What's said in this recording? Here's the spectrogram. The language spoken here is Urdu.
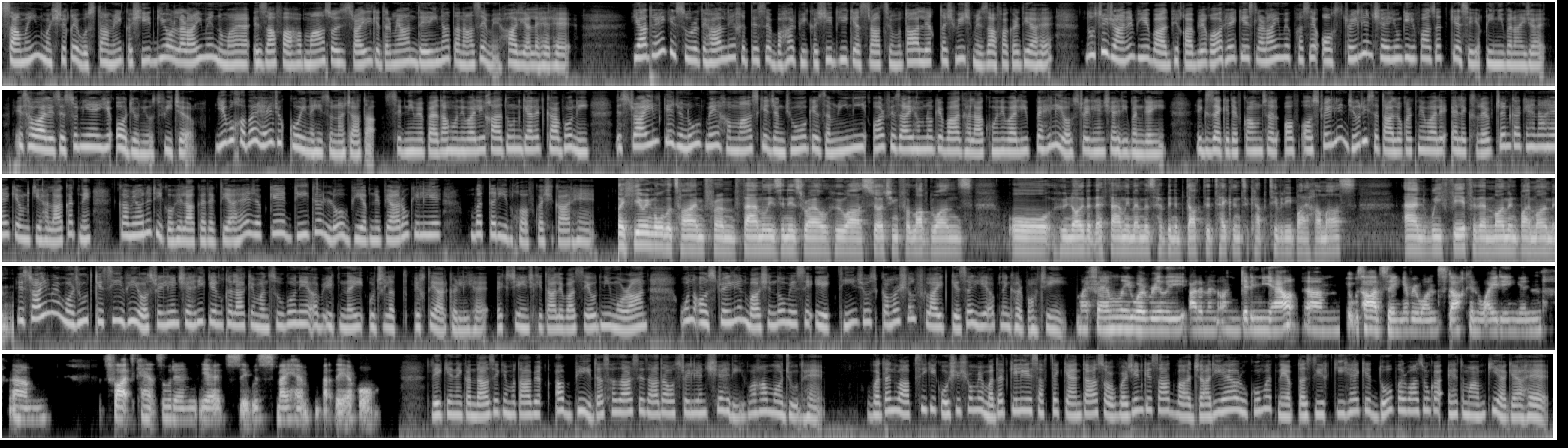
سامعین مشرق وسطی میں کشیدگی اور لڑائی میں نمایاں اضافہ حماس اور اسرائیل کے درمیان دیرینہ تنازع میں حالیہ لہر ہے یاد رہے کہ صورتحال نے خطے سے باہر بھی کشیدگی کے اثرات سے متعلق تشویش میں اضافہ کر دیا ہے دوسری جانب یہ بات بھی قابل غور ہے کہ اس لڑائی میں پھنسے آسٹریلین شہریوں کی حفاظت کیسے یقینی بنائی جائے اس حوالے سے سنیے یہ آڈیو نیوز فیچر یہ وہ خبر ہے جو کوئی نہیں سننا چاہتا سڈنی میں پیدا ہونے والی خاتون گیلٹ کابونی اسرائیل کے جنوب میں حماس کے جنگجوؤں کے زمینی اور فضائی حملوں کے بعد ہلاک ہونے والی پہلی آسٹریلین شہری بن گئیں executive council of Australian Jewry سے تعلق رکھنے والے الیکس ریوچن کا کہنا ہے کہ ان کی ہلاکت نے کمیونٹی کو ہلا کر رکھ دیا ہے جبکہ دیگر لوگ بھی اپنے پیاروں کے لیے بدترین خوف کا شکار ہیں We're hearing all the time from families in Israel who are searching for loved ones or who know that their family members have been abducted, taken into captivity by Hamas. اسرائیل میں موجود کسی بھی آسٹریلین شہری کے انخلا کے منصوبوں نے اب ایک نئی اجلت اختیار کر لی ہے ایکسچینج کی ان سے باشندوں میں سے ایک تھیں جو کمرشل فلائٹ کے ذریعے اپنے گھر پہنچیں پہنچی لیکن ایک اندازے کے مطابق اب بھی دس ہزار سے زیادہ آسٹریلین شہری وہاں موجود ہیں وطن واپسی کی کوششوں میں مدد کے لیے اس ہفتے کینٹاس اور ورجن کے ساتھ بات جاری ہے اور حکومت نے اب تصدیق کی ہے کہ دو پروازوں کا اہتمام کیا گیا ہے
